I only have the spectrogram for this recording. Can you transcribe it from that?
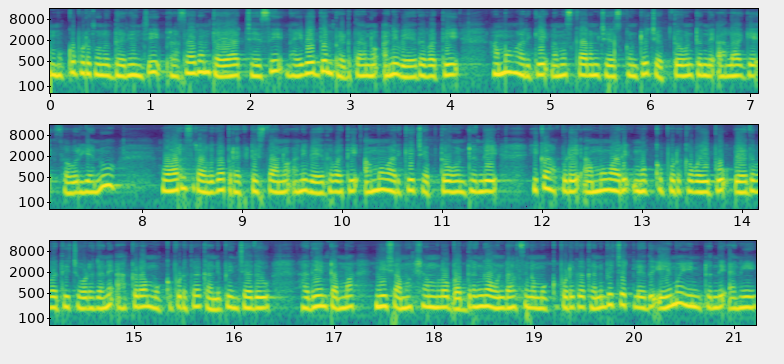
ముక్కు పుడుకును ధరించి ప్రసాదం తయారు చేసి నైవేద్యం పెడతాను అని వేదవతి అమ్మవారికి నమస్కారం చేసుకుంటూ చెప్తూ ఉంటుంది. అలాగే శౌర్యను వారసురాలుగా ప్రకటిస్తాను అని వేదవతి అమ్మవారికి చెప్తూ ఉంటుంది. ఇక అప్పుడే అమ్మవారి ముక్కు పుడక వైపు వేదవతి చూడగానే అక్కడ ముక్కు పుడక కనిపించదు. అదేంటమ్మా నీ సమక్షంలో భద్రంగా ఉండాల్సిన ముక్కు పుడక కనిపించట్లేదు. ఏమై ఉంటుంది? అని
